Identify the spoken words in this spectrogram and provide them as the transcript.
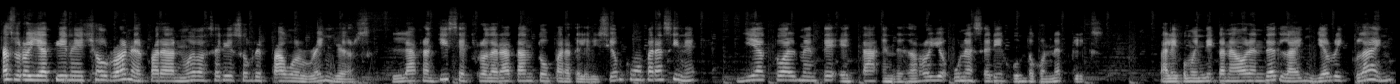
Hasbro ya tiene showrunner para nueva serie sobre Power Rangers. La franquicia explotará tanto para televisión como para cine y actualmente está en desarrollo una serie junto con Netflix. Tal y como indican ahora en Deadline, Jerry Klein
